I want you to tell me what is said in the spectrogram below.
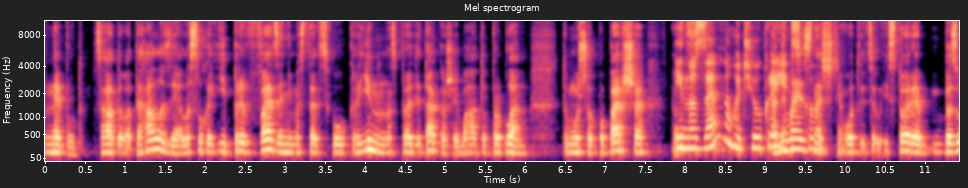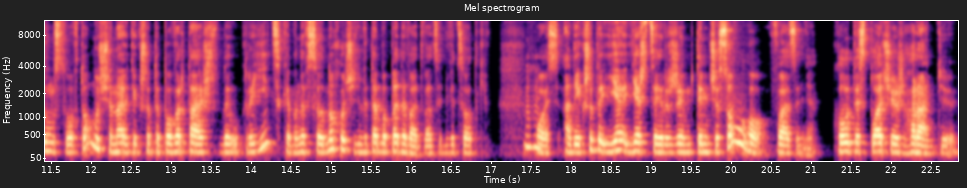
не буду згадувати галузі, але слухай, і при ввезенні мистецтва в Україну насправді також є багато проблем. Тому що, по-перше, іноземного чи українського? А немає значення. От ця історія безумства в тому, що навіть якщо ти повертаєш сюди українське, вони все одно хочуть від тебе ПДВ 20%. Угу. Ось, а якщо ти є, є ж цей режим тимчасового ввезення, коли ти сплачуєш гарантію,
